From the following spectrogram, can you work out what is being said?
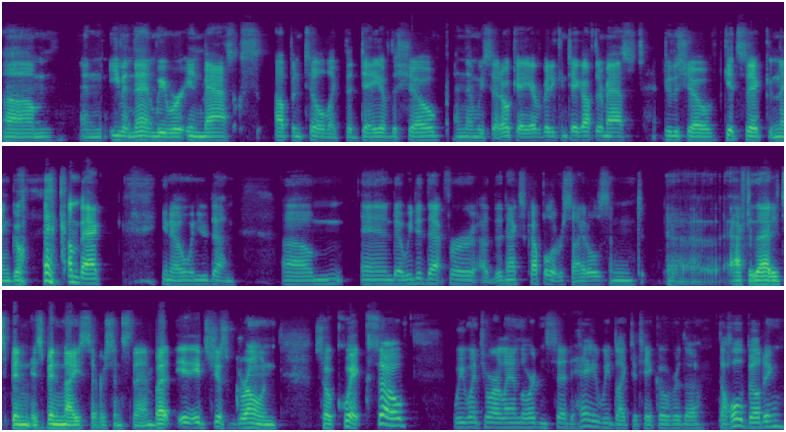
Um, and even then we were in masks up until like the day of the show. And then we said okay everybody can take off their masks do the show get sick and then go come back you know when you're done. Um, and uh, we did that for uh, the next couple of recitals. And uh, after that it's been it's been nice ever since then. But it, it's just grown so quick. So we went to our landlord and said, "Hey, we'd like to take over the the whole building."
